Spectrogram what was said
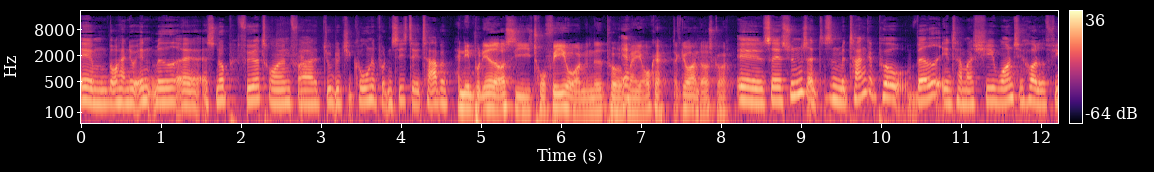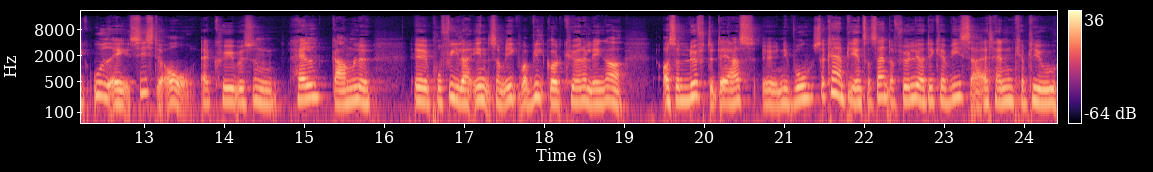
øhm, hvor han jo endte med at, at snuppe føretrøjen fra Giulio Ciccone på den sidste etape. Han imponerede også i trofæårene nede på ja. Mallorca. Der gjorde han det også godt. Øh, så jeg synes, at sådan med tanke på, hvad Intermarché Wanty-holdet fik ud af sidste år, at købe sådan halvgamle øh, profiler ind, som ikke var vildt godt kørende længere, og så løfte deres øh, niveau, så kan han blive interessant at følge, og det kan vise sig, at han kan blive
